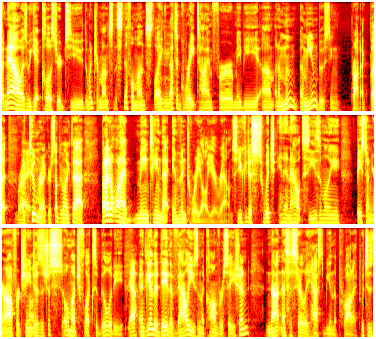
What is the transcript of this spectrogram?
But now, as we get closer to the winter months, the sniffle months, like Mm-hmm. that's a great time for maybe um, an immune immune boosting product, but like turmeric or something like that. But I don't want to maintain that inventory all year round. So you could just switch in and out seasonally based on your offer changes. There's just so much flexibility. Yeah. And at the end of the day, the values in the conversation not necessarily has to be in the product, which is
